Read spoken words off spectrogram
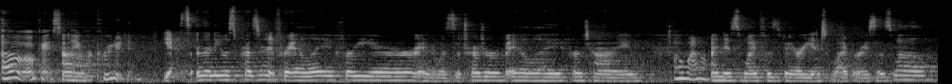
Oh, okay. So they Oh. recruited him. Yes, and then he was president for ALA for a year and was the treasurer of ALA for a time. Oh wow. and his wife was very into libraries as well.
